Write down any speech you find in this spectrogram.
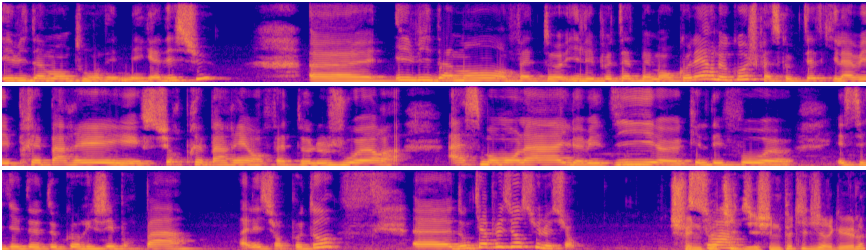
évidemment, tout le monde est méga déçu. Euh, évidemment, en fait, il est peut-être même en colère le coach parce que peut-être qu'il avait préparé et surpréparé en fait le joueur à, ce moment-là. Il lui avait dit euh, quel défaut euh, essayer de, corriger pour pas aller sur le poteau. donc il y a plusieurs solutions. Je fais, une petite, une petite virgule.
